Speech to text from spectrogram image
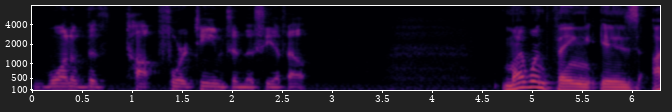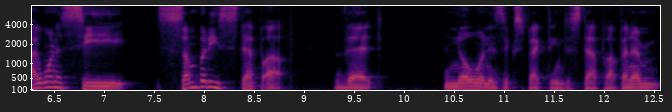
one of the top four teams in the CFL. My one thing is I want to see somebody step up that no one is expecting to step up. And I'm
